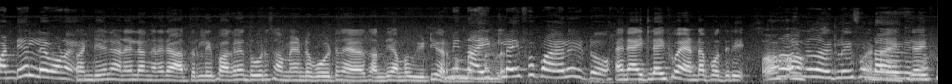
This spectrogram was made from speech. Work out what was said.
വണ്ടിയല്ലേ പോണേ? വണ്ടിയിലാണേലും അങ്ങനെ രാത്രിയിൽ പകലെ ദൂരം സമയമുണ്ട് പോയിട്ട് സന്ധ്യ ആകുമ്പോ വീട്ടിൽ വരണം നൈറ്റ് ലൈഫ് പകൽ കിട്ടുമോ നൈറ്റ് ലൈഫ് വേണ്ട പൊതിരി. നൈറ്റ് ലൈഫ്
